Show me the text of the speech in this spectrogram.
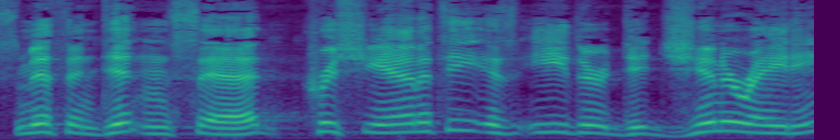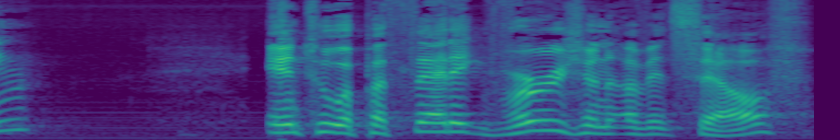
Smith and Denton said Christianity is either degenerating into a pathetic version of itself,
